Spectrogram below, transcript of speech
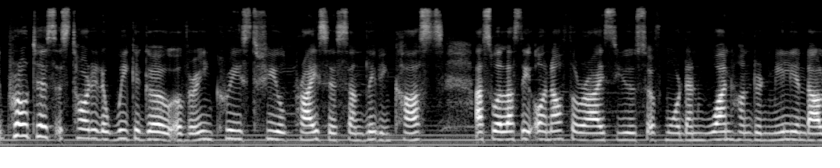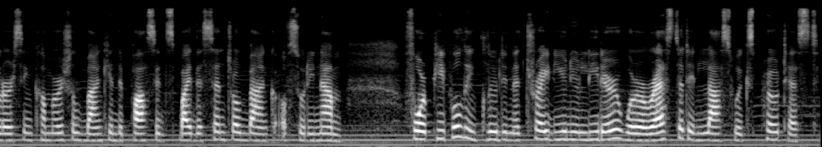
The protest started a week ago over increased fuel prices and living costs, as well as the unauthorized use of more than $100 million in commercial banking deposits by the Central Bank of Suriname. Four people, including a trade union leader, were arrested in last week's protest.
